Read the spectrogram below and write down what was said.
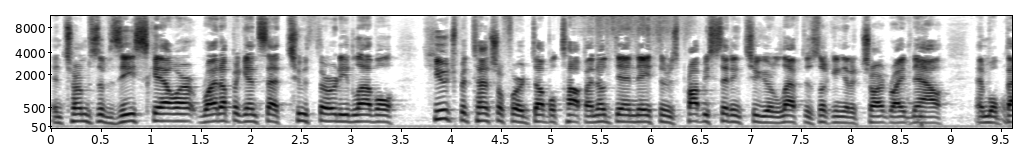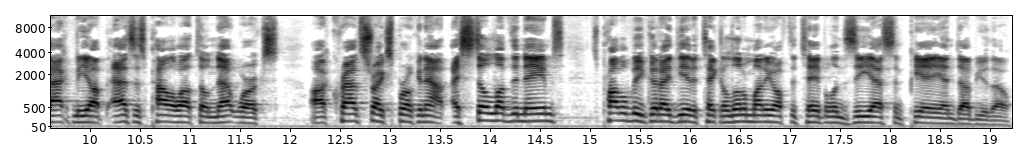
in terms of Zscaler, right up against that 230 level, huge potential for a double top. I know Dan Nathan, who's probably sitting to your left, is looking at a chart right now and will back me up, as is Palo Alto Networks. Uh, CrowdStrike's broken out. I still love the names. It's probably a good idea to take a little money off the table in ZS and PANW, though.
